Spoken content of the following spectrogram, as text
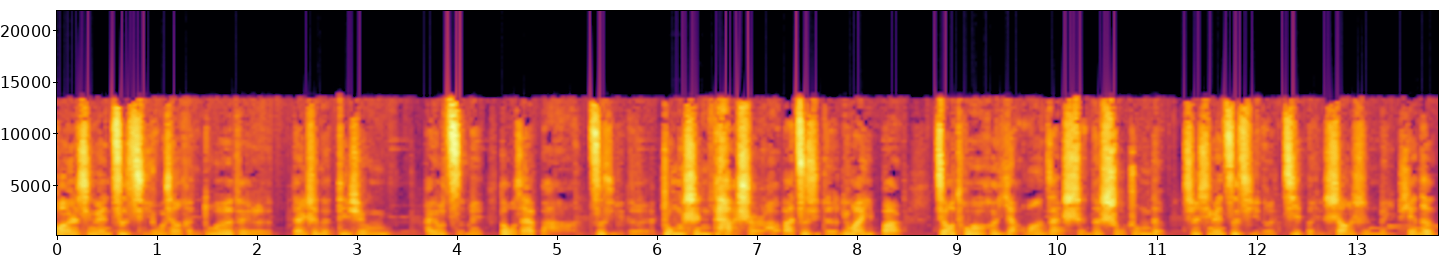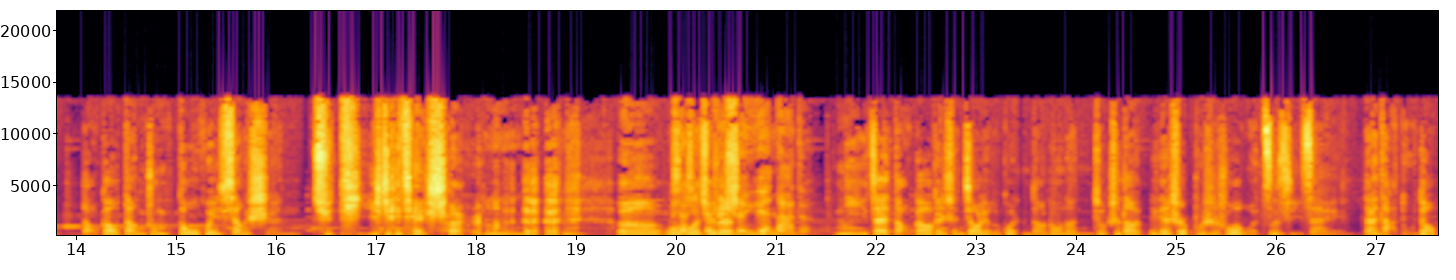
光是星源自己，我想很多的单身的弟兄还有姊妹都在把自己的终身大事儿哈，把自己的另外一半儿交托和仰望在神的手中的。其实心源自己呢，基本上是每天的祷告当中都会向神去提这件事儿啊。呃，我我觉得神悦纳的。你在祷告跟神交流的过程当中呢，你就知道这件事不是说我自己在单打独斗，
